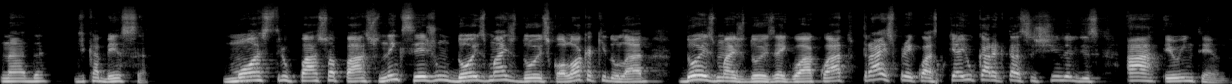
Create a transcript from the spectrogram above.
nada de cabeça. Mostre o passo a passo, nem que seja um 2 mais 2. Coloca aqui do lado, 2 mais 2 é igual a 4, traz para a equação, porque aí o cara que está assistindo ele diz: Ah, eu entendo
